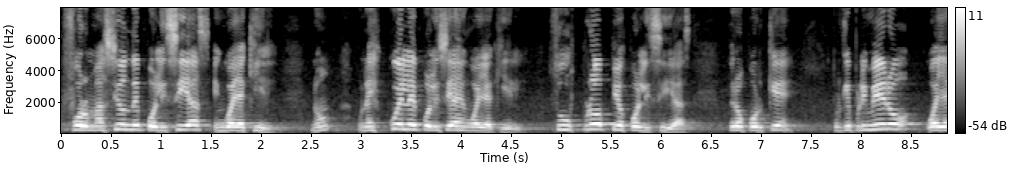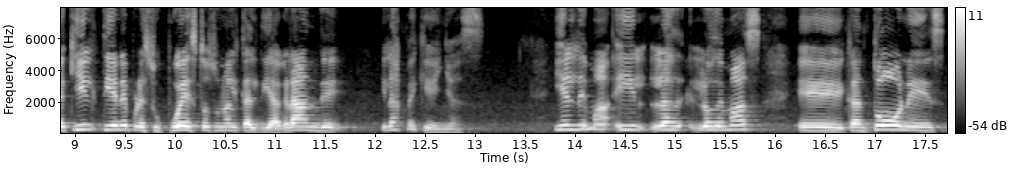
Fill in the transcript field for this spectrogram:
formación de policías en Guayaquil, ¿no? Una escuela de policías en Guayaquil sus propios policías. ¿Pero por qué? Porque primero Guayaquil tiene presupuestos, una alcaldía grande y las pequeñas. Y, el y los demás eh, cantones,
